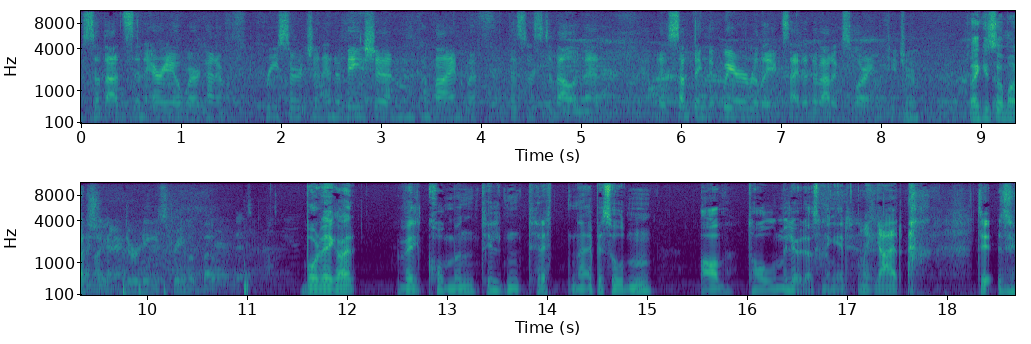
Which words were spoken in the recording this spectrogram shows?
So that's an area where kind of research and innovation combined with business development is something that we're really excited about exploring in the future. Thank you so much. Bård Vegar, velkommen til den 13. episoden av 12 miljøløsninger. Men Geir, Du, du,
